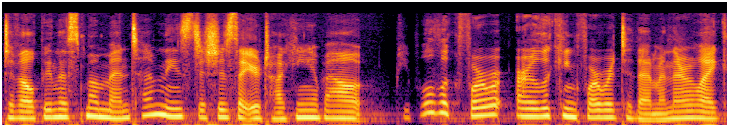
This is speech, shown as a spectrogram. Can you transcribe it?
developing this momentum, these dishes that you're talking about, people look forward are looking forward to them, and they're like,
